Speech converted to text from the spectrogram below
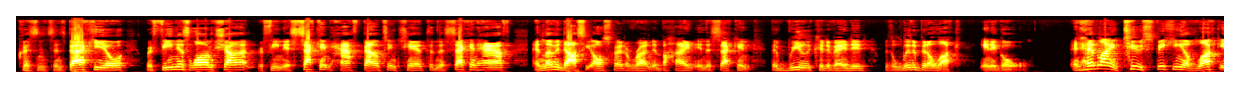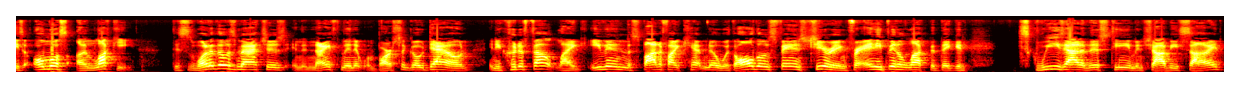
Christensen's back heel, Raphinha's long shot, Raphinha's second half bouncing chance in the second half, and Lewandowski also had a run in behind in the second that really could have ended with a little bit of luck in a goal. And headline two, speaking of luck, is almost unlucky. This is one of those matches in the ninth minute when Barca go down, and you could have felt like, even in the Spotify Camp Nou, with all those fans cheering for any bit of luck that they could squeeze out of this team and Xavi's side,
